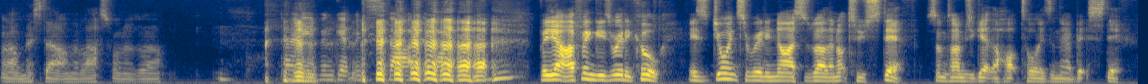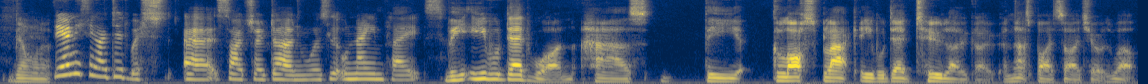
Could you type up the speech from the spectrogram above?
well, I missed out on the last one as well. Don't even get me started. but yeah, I think he's really cool. His joints are really nice as well. They're not too stiff. Sometimes you get the hot toys and they're a bit stiff. You don't want to. The only thing I did wish uh, Sideshow done was little nameplates. The Evil Dead one has the gloss black Evil Dead 2 logo, and that's by Sideshow as well.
